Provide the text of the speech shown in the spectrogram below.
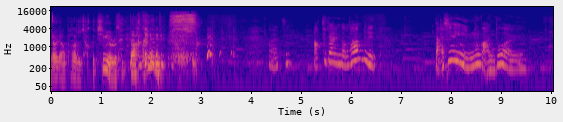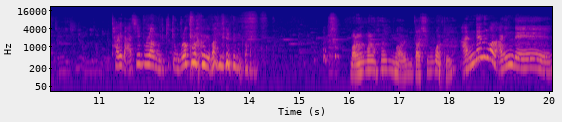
여기 아파가지고 자꾸 침이 열로 샜다 큰일 알았지? 악플 달린다고 사람들이 나시 입는 거 안 좋아해. 자기 나시 입으려면 이렇게 좀 우락부락하게 만들든가. 말랑말랑 하는 거 아니고 나 씹으면 안 되냐? 안 되는 건 아닌데.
